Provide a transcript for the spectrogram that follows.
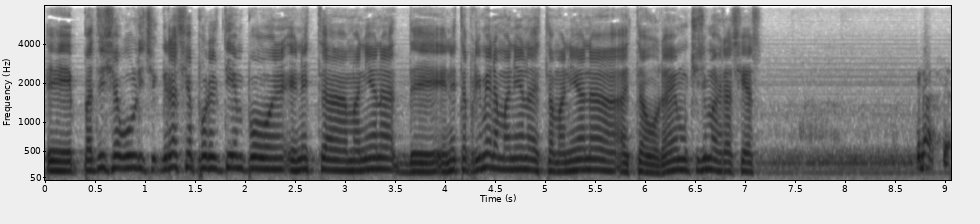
Eh, Patricia Bullich, gracias por el tiempo en, esta mañana, de, en esta primera mañana de esta mañana a esta hora. ¿eh? Muchísimas gracias. Gracias.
